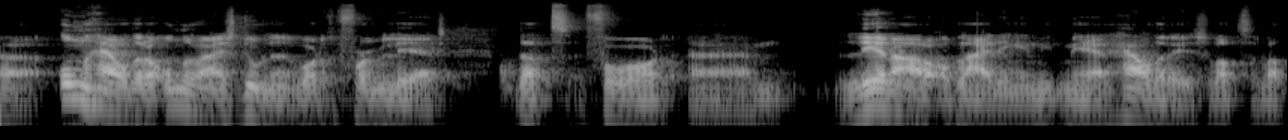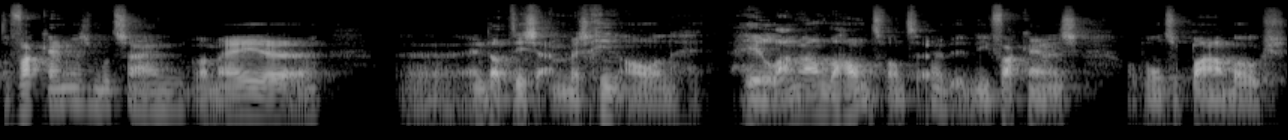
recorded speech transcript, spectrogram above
uh, onheldere onderwijsdoelen worden geformuleerd, dat voor uh, lerarenopleidingen niet meer helder is wat, wat de vakkennis moet zijn, waarmee, uh, en dat is misschien al een heel lang aan de hand, want die vakkennis op onze pabo's,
